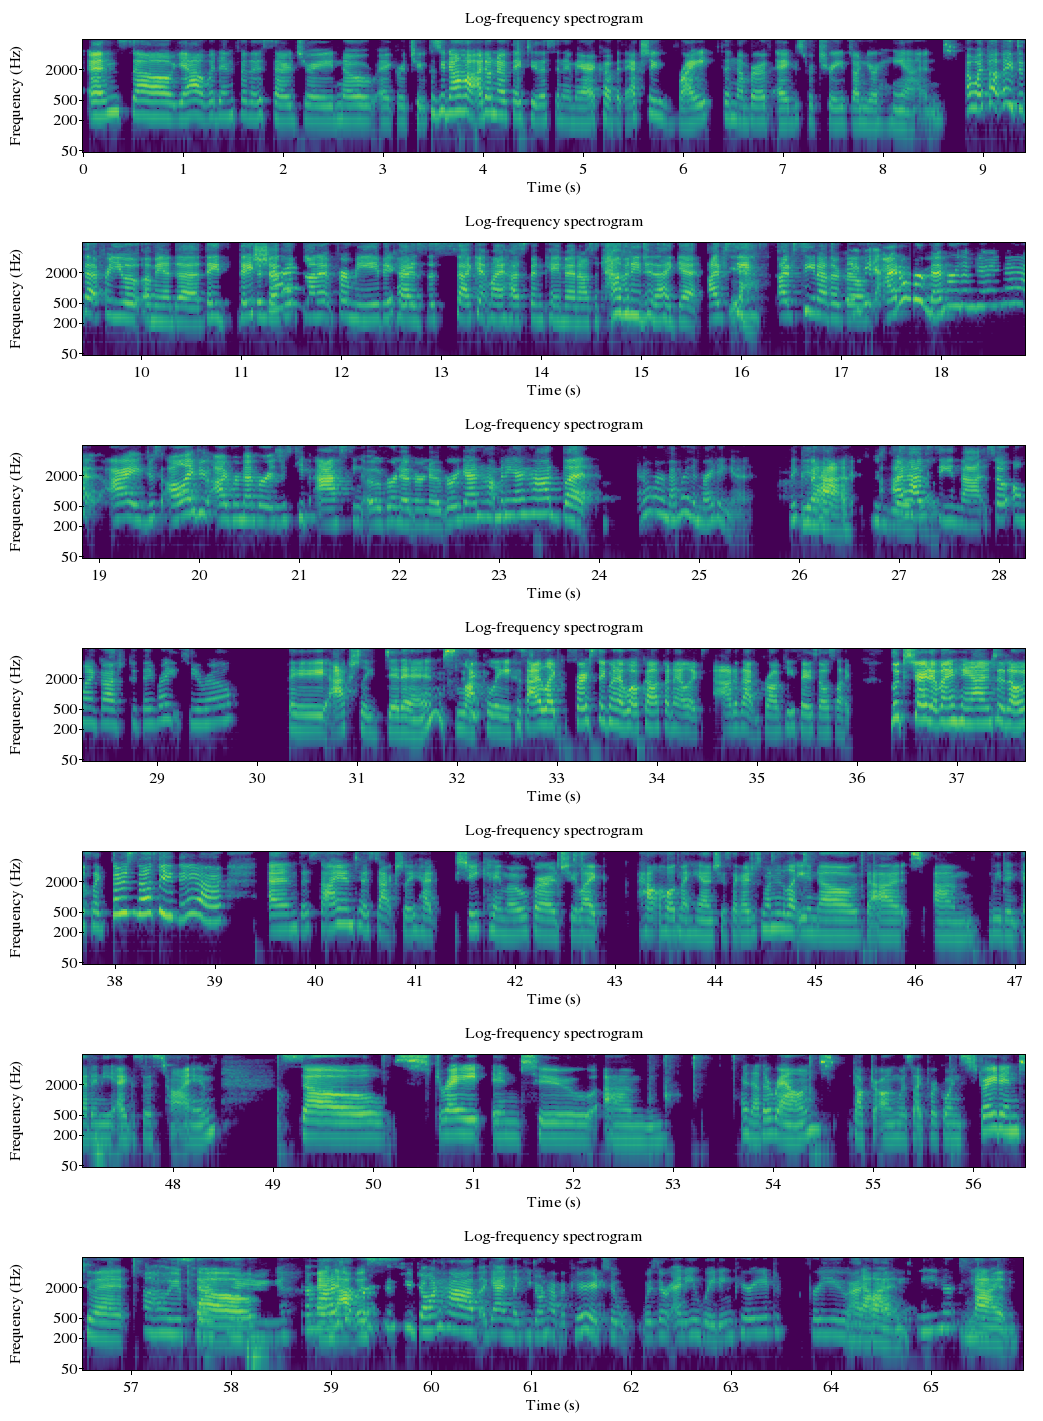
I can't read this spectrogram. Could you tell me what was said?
And so yeah, went in for the surgery, no egg retrieve. Because you know how I don't know if they do this in America, but they actually write the number of eggs retrieved on your hand. Oh, I thought they did that for you, Amanda. They they did should have done it for me because the second my husband came in, I was like, How many did I get? I've seen yeah. I've seen other girls. Maybe, I don't remember them doing that. I just all I do I remember is just keep asking over and over and over again how many I had, but I don't remember them writing it. Yeah, really I have good. seen that. So, oh my gosh, did they write zero? They actually didn't luckily because i like first thing when i woke up and i like out of that groggy face i was like look straight at my hand and I was like, there's nothing there. And the scientist actually had, she came over and she like held my hand. She's like, I just wanted to let you know that um, we didn't get any eggs this time. So straight into um, another round. Dr. Ong was like, "We're going straight into it." Oh, you poor so, thing. and that was since you don't have again, like you don't have a period. So was there any waiting period for you at none? None.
